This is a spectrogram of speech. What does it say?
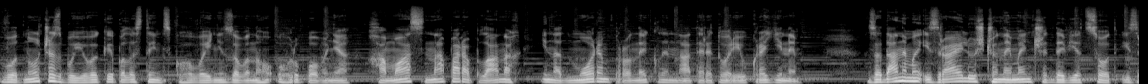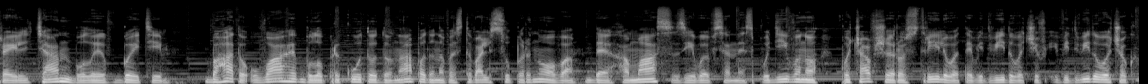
Водночас бойовики палестинського воєнізованого угруповання Хамас на парапланах і над морем проникли на територію України. За даними Ізраїлю, щонайменше 900 ізраїльтян були вбиті. Багато уваги було прикуто до нападу на фестиваль Супернова, де Хамас з'явився несподівано, почавши розстрілювати відвідувачів і відвідувачок,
